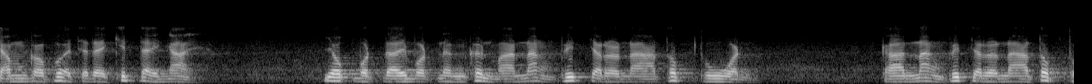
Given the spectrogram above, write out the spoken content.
จำก็เพื่อจะได้คิดได้ง่าย ยกบทใดบทหนึ่งขึ้นมานั่งพิจารณาทบทวน การนั่งพิจารณาทบท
